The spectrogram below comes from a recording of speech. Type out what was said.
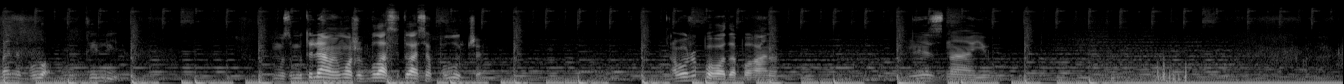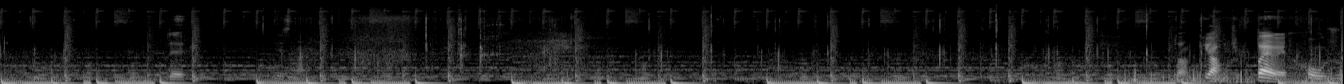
в мене було мотилі. Ну, з мотилями може була ситуація получше. А може погода погана. Не знаю. Де? Я вже переходжу.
